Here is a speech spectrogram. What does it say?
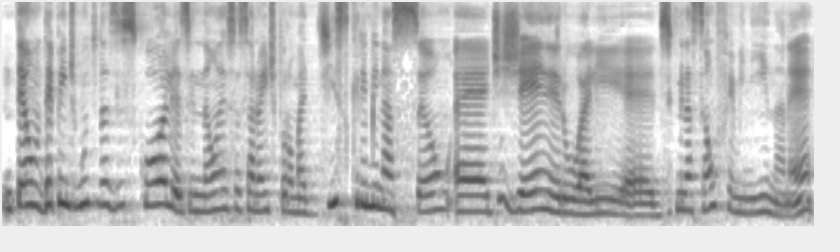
Então, depende muito das escolhas e não necessariamente por uma discriminação é, de gênero ali, é, discriminação feminina, né?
